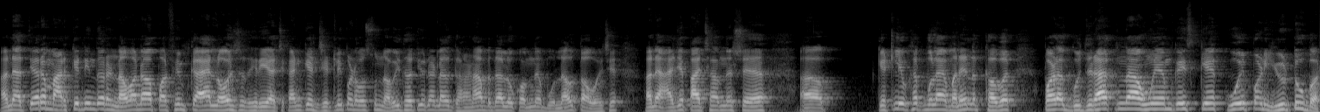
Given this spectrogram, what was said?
અને અત્યારે માર્કેટની અંદર નવા નવા પરફ્યુમ કયા લોન્ચ થઈ રહ્યા છે, કારણ કે જેટલી પણ વસ્તુ નવી થતી હોય એટલે ઘણા બધા લોકો અમને બોલાવતા હોય છે. અને આજે પાછા અમને કેટલી વખત બોલાય મને નથી ખબર પણ ગુજરાતના હું એમ કહીશ કે કોઈ પણ યુટ્યુબર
